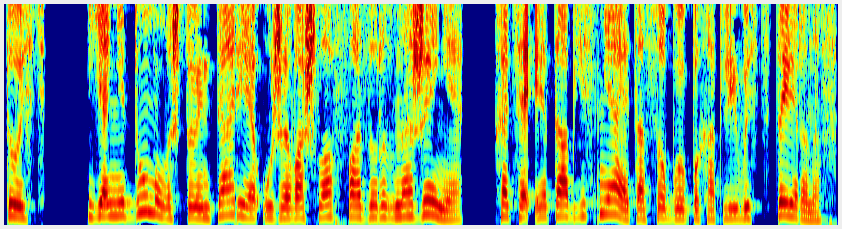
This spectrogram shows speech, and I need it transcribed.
то есть я не думала, что интария уже вошла в фазу размножения, хотя это объясняет особую похотливость Тейронов.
